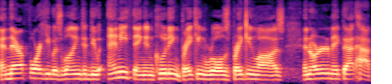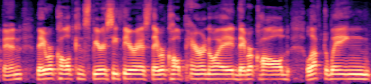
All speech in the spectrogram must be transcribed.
and therefore he was willing to do anything, including breaking rules, breaking laws, in order to make that happen. They were called conspiracy theorists, they were called paranoid, they were called left wing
